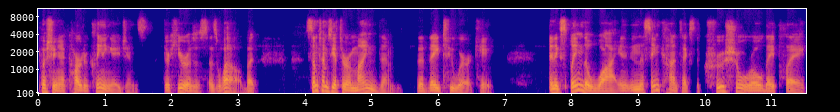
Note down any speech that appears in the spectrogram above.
pushing a cart of cleaning agents. They're heroes as well. But sometimes you have to remind them that they too wear a cape and explain the why. And in the same context, the crucial role they play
